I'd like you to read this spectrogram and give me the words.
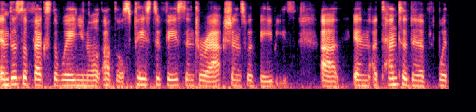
And this affects the way, you know, of those face-to-face interactions with babies uh, and attentiveness with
